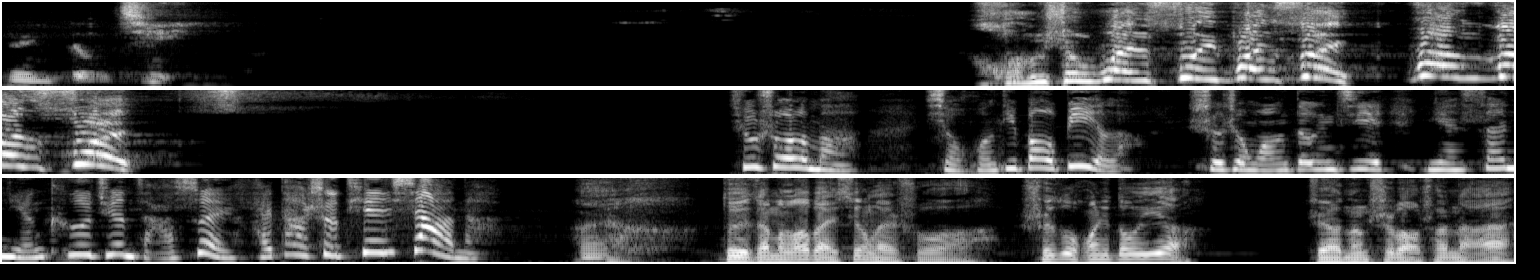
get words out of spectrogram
准备登基！皇上万岁万岁万万岁！就说了嘛，小皇帝暴毙了。摄政王登基，免三年苛捐杂税，还大赦天下呢。哎呀，对咱们老百姓来说，谁做皇帝都一样，只要能吃饱穿暖，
